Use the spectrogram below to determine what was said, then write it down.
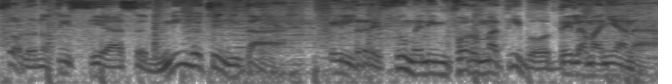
Solo Noticias 1080, el resumen informativo de la mañana.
